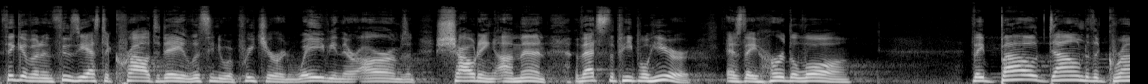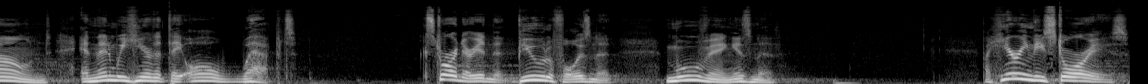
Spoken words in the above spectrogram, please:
Think of an enthusiastic crowd today listening to a preacher and waving their arms and shouting, Amen. That's the people here as they heard the law. They bowed down to the ground, and then we hear that they all wept. Extraordinary, isn't it? Beautiful, isn't it? Moving, isn't it? By hearing these stories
